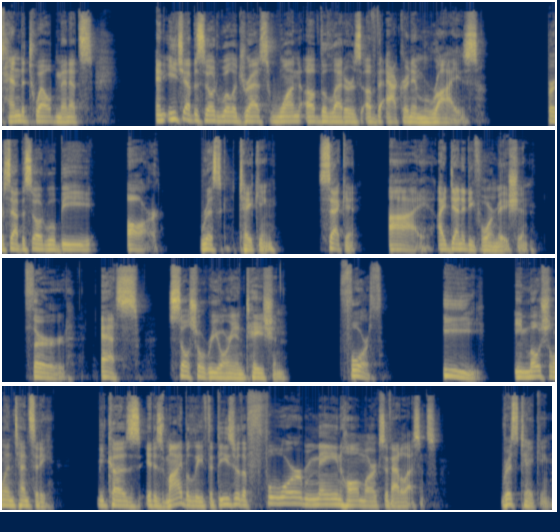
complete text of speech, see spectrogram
10 to 12 minutes. And each episode will address one of the letters of the acronym RISE. First episode will be R, risk taking. Second, I, identity formation. Third, S, social reorientation. Fourth, E, emotional intensity because it is my belief that these are the four main hallmarks of adolescence risk taking,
